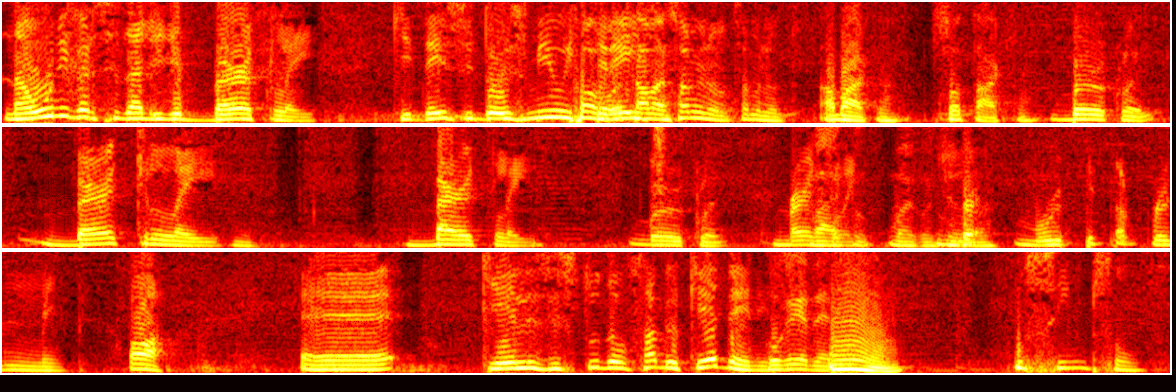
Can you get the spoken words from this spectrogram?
na Universidade de Berkeley, que desde Por favor, 2003. calma só um minuto, só um minuto. Abaca, sotaque. Berkeley. Berkeley. Berkeley. Berkeley. Berkeley. Vai, vai, continua. Ber- Repita pra mim. Ó, é, que eles estudam, sabe o que, Denis? Por que, Denis? Os Simpsons.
